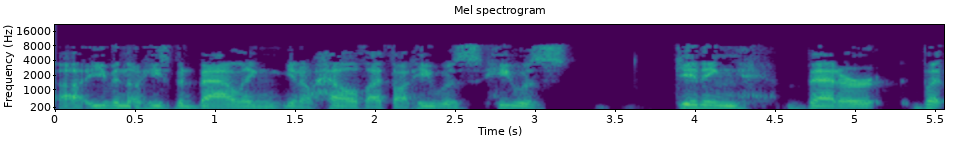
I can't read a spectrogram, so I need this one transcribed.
Uh, even though he's been battling, you know, health, I thought he was, he was getting better. But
